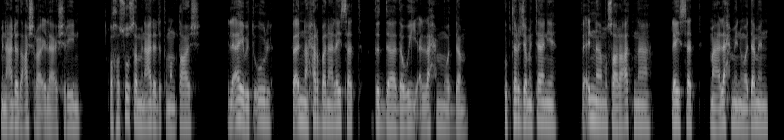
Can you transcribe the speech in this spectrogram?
من عدد عشرة إلى عشرين وخصوصا من عدد 18 الآية بتقول فإن حربنا ليست ضد ذوي اللحم والدم. وبترجمة تانية فإن مصارعتنا ليست مع لحم ودم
